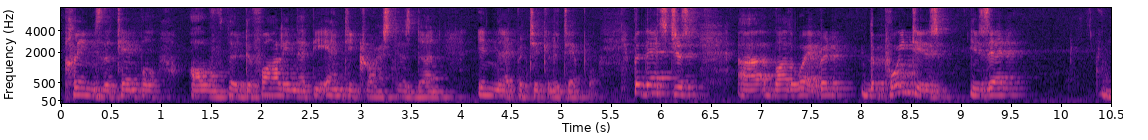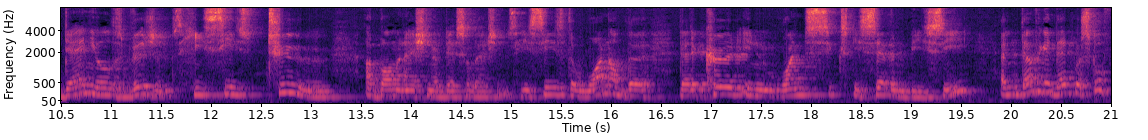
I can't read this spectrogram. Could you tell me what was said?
cleanse the temple of the defiling that the Antichrist has done in that particular temple. But that's just uh, by the way. But the point is, is that Daniel's visions, he sees two abomination of desolations. He sees the one of the that occurred in 167 BC, and don't forget that was still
